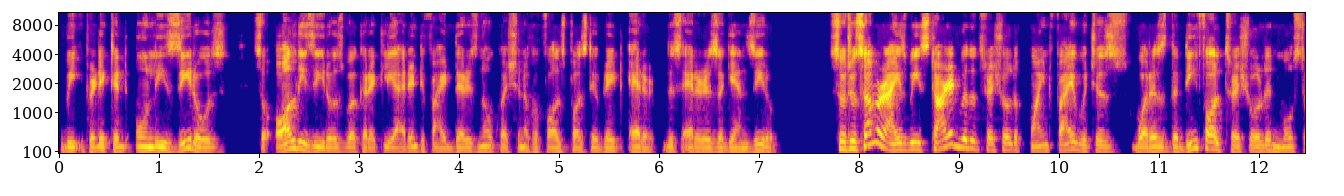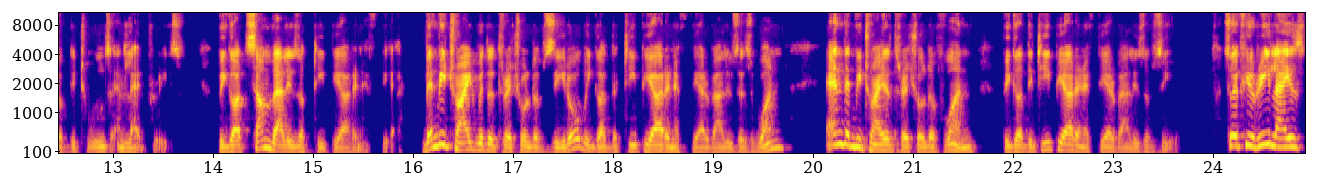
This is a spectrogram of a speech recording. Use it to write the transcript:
we predicted only zeros. So all these zeros were correctly identified. There is no question of a false positive rate error. This error is again zero. So to summarize, we started with a threshold of 0.5, which is what is the default threshold in most of the tools and libraries. We got some values of TPR and FPR. Then we tried with a threshold of zero. We got the TPR and FPR values as one. And then we tried a threshold of one. We got the TPR and FPR values of zero. So if you realize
